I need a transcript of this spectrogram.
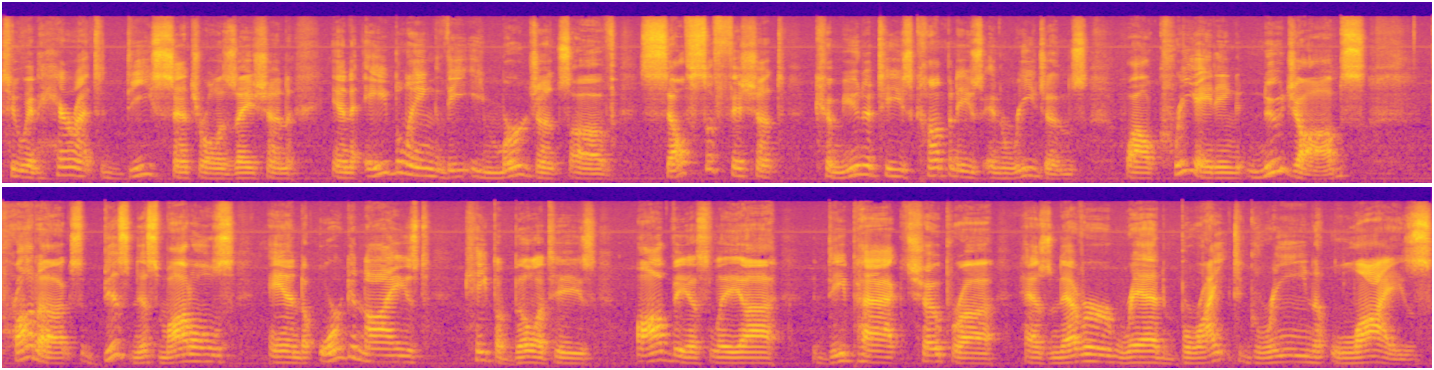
to inherent decentralization, enabling the emergence of self-sufficient communities, companies, and regions while creating new jobs, products, business models, and organized capabilities. Obviously, uh, Deepak Chopra has never read Bright Green Lies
